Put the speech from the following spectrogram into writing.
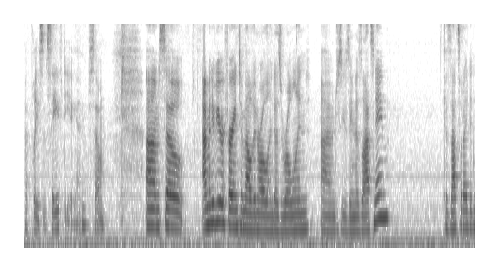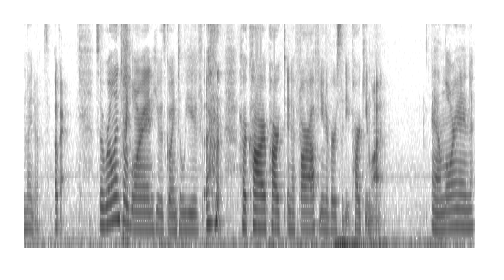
a place of safety again. So um, so i'm going to be referring to melvin Rowland as rowland i'm just using his last name because that's what i did in my notes. Okay so Rowland told Lauren he was going to leave her car parked in a far off university parking lot. And Lauren,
